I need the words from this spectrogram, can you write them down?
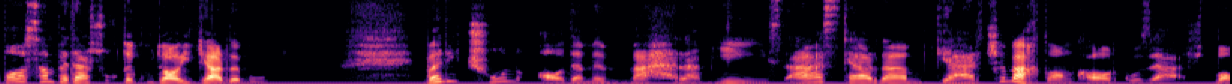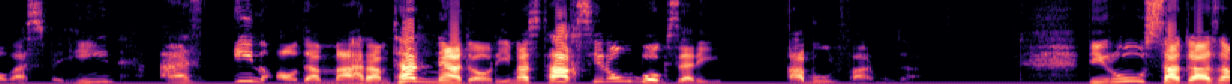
باز هم پدر سوخته کوتاهی کرده بود. ولی چون آدم محرمی است از کردم گرچه وقت آن کار گذشت. با وصف این از این آدم محرمتر نداریم از تقصیر او بگذرید. قبول فرمودند. دیروز صدر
